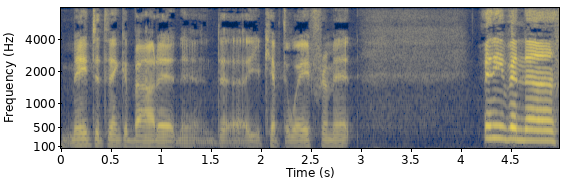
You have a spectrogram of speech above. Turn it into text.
made to think about it, and uh, you're kept away from it. And even uh,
